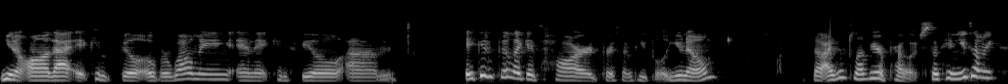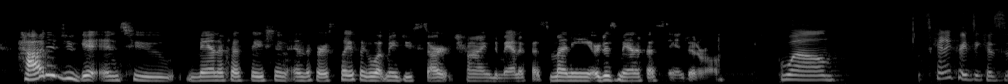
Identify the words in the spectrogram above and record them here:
you know, all that, it can feel overwhelming and it can feel, um, it can feel like it's hard for some people, you know? So I just love your approach. So can you tell me how did you get into manifestation in the first place? Like what made you start trying to manifest money or just manifesting in general? Well, it's kind of crazy because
